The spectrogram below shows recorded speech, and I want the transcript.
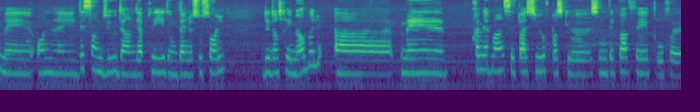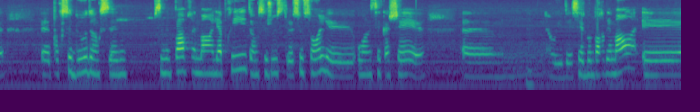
mais on est descendu dans l'abri, donc dans le sous-sol de notre immeuble. Euh, mais premièrement, c'est pas sûr parce que ce n'était pas fait pour, euh, euh, pour ce but, donc ce n'est pas vraiment l'abri, donc c'est juste le sous-sol où on s'est caché oui, de ces bombardements. Et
